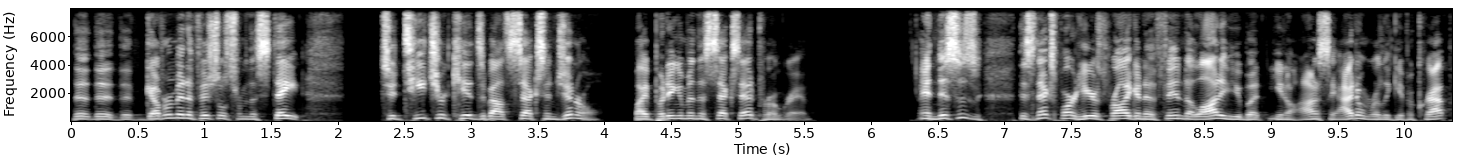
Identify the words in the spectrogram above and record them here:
The, the, the government officials from the state to teach your kids about sex in general by putting them in the sex ed program. And this is this next part here is probably going to offend a lot of you, but you know, honestly, I don't really give a crap.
